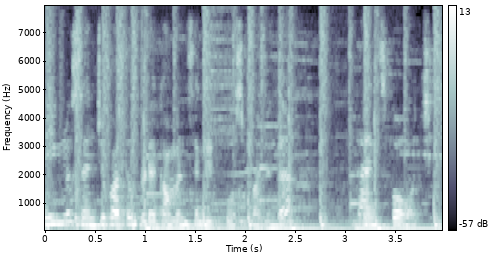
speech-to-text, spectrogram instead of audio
நீங்களும் செஞ்சு பார்த்து உங்களோட கமெண்ட்ஸ் எங்களுக்கு போஸ்ட் பண்ணுங்கள் Thanks for watching.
